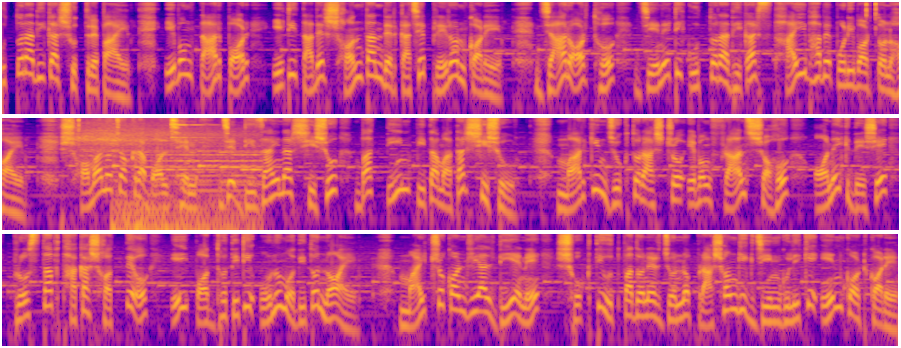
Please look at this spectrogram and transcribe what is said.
উত্তরাধিকার সূত্রে পায় এবং তারপর এটি তাদের সন্তানদের কাছে প্রেরণ করে, যার অর্থ জেনেটিক উত্তরাধিকার স্থায়ীভাবে পরিবর্তন হয়। সমালোচকরা বলছেন যে ডিজাইনার শিশু বা তিন পিতামাতার শিশু। মার্কিন যুক্তরাষ্ট্র এবং ফ্রান্স সহ অনেক দেশে প্রস্তাব থাকা সত্ত্বেও এই পদ্ধতিটি অনুমোদিত নয়। মাইট্রোকন্ড্রিয়াল ডিএনএ শক্তি উৎপাদনের জন্য প্রাসঙ্গিক জিনগুলিকে এনকট করে।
